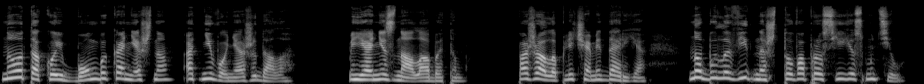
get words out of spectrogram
но такой бомбы, конечно, от него не ожидала. Я не знала об этом. Пожала плечами Дарья, но было видно, что вопрос ее смутил.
